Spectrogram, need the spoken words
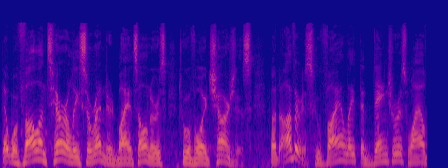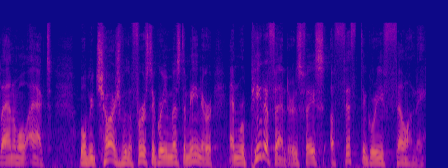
that were voluntarily surrendered by its owners to avoid charges. But others who violate the Dangerous Wild Animal Act will be charged with a first degree misdemeanor, and repeat offenders face a fifth degree felony.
